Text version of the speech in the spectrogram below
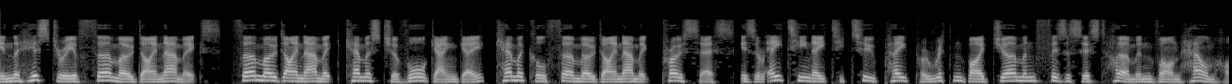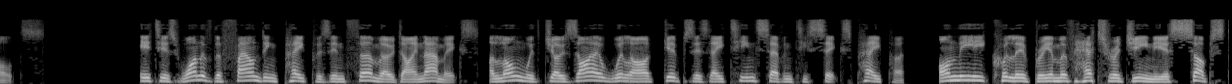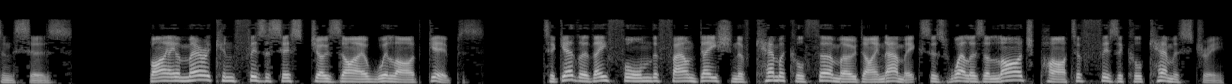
In the history of thermodynamics, Thermodynamik chemischer Vorgänge chemical thermodynamic process is a 1882 paper written by German physicist Hermann von Helmholtz. It is one of the founding papers in thermodynamics, along with Josiah Willard Gibbs's 1876 paper, On the Equilibrium of Heterogeneous Substances, by American physicist Josiah Willard Gibbs. Together they form the foundation of chemical thermodynamics as well as a large part of physical chemistry.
